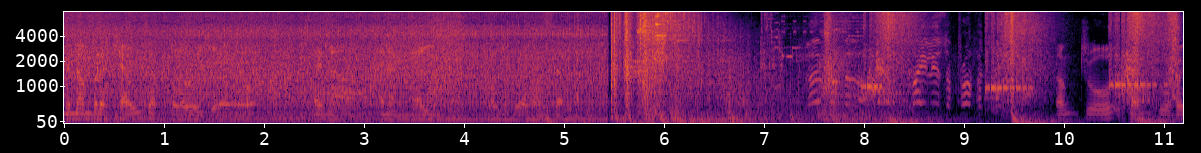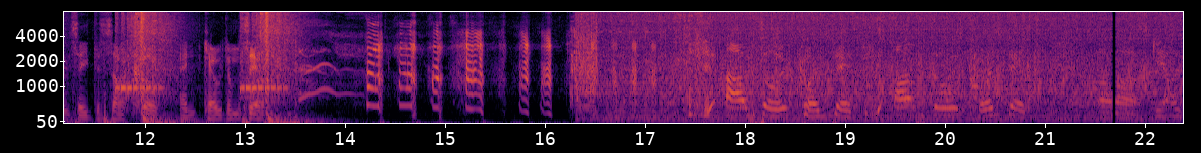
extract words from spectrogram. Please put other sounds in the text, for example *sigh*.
the number of kills I probably get in a in a night, probably around seventeen. Learn from the loss. Failure's draw. Dunk drove, Dunk drove outside the circle and killed himself. *laughs* Absolute content. Absolute content. Oh, get us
